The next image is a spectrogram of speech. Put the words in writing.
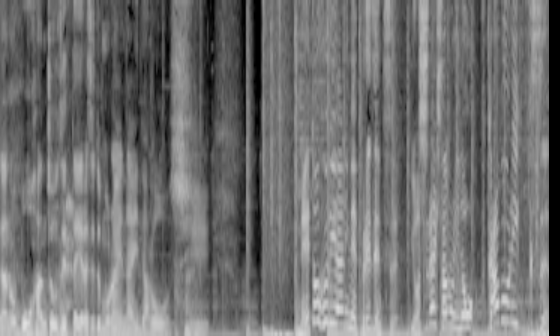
あの防犯上絶対やらせてもらえないだろうし、ネトフリアニメプレゼンツ吉田久典の「フカボリックス」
